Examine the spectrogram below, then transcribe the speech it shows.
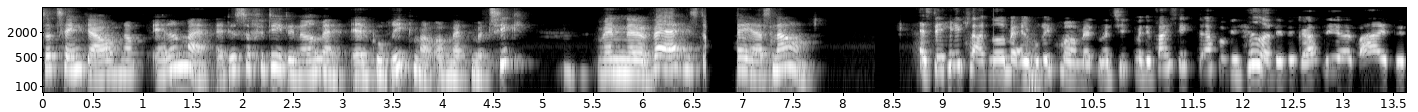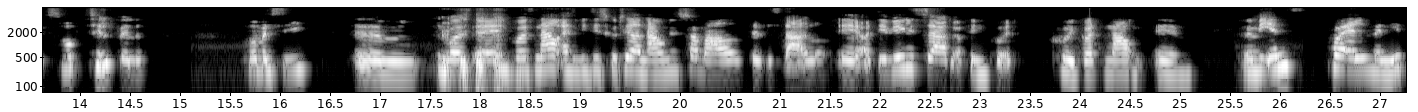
så tænkte jeg jo, når Alma, er det så fordi det er noget med algoritmer og matematik? Men øh, hvad er historien af jeres navn? Altså det er helt klart noget med algoritmer og matematik, men det er faktisk ikke derfor, vi hedder det, vi gør. Det er bare et, et smukt tilfælde, må man sige. Øhm. Vores, øh, vores navn, altså vi diskuterede navne så meget, da vi startede, øh, og det er virkelig svært at finde på et, på et godt navn. Øh, men vi endte på Almanit,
